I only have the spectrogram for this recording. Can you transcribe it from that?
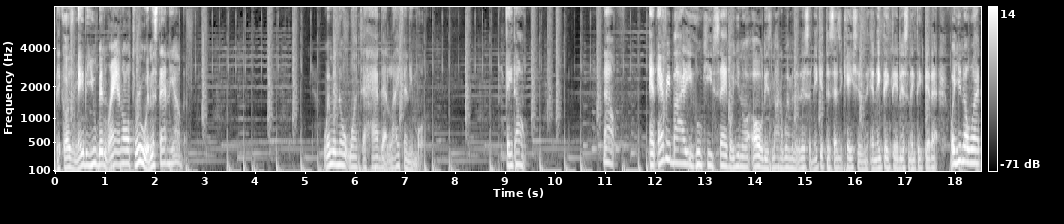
Because maybe you've been ran all through and this, that, and the other. Women don't want to have that life anymore. They don't. Now, and everybody who keeps saying, well, you know, oh, these modern women are this and they get this education and they think they're this and they think they're that. Well, you know what?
